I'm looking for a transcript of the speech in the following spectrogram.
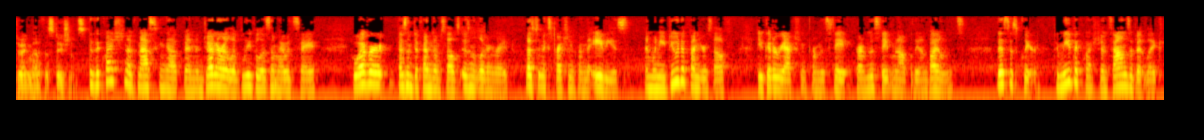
during manifestations. The question of masking up and in general of legalism, I would say, whoever doesn't defend themselves isn't living right. That's an expression from the 80s. And when you do defend yourself, you get a reaction from the state, from the state monopoly on violence. This is clear. To me, the question sounds a bit like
